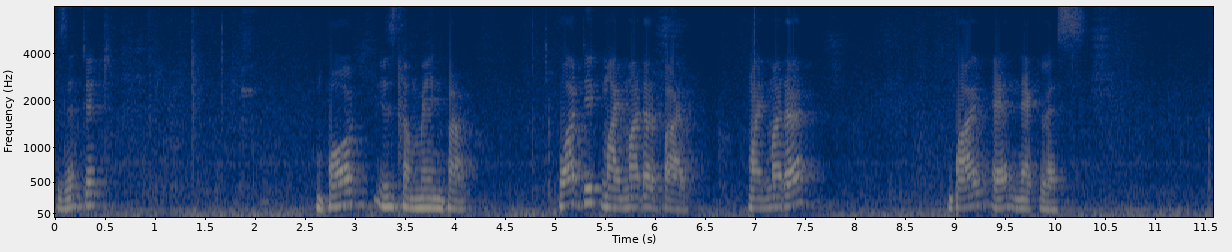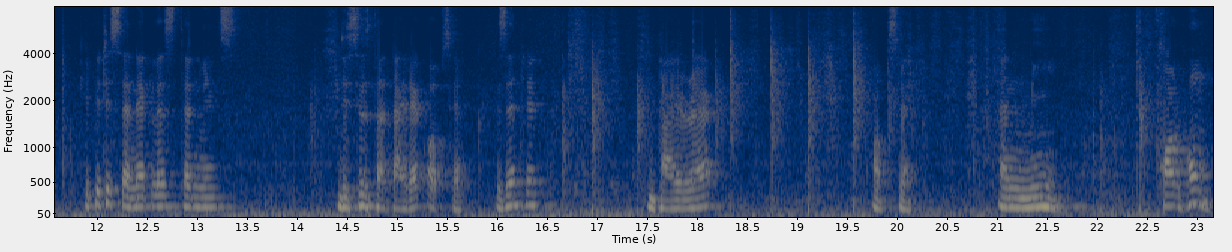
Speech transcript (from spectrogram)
isn't it? Bought is the main verb. What did my mother buy? My mother buy a necklace. If it is a necklace, that means this is the direct object, isn't it? Direct object. And me, for whom?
